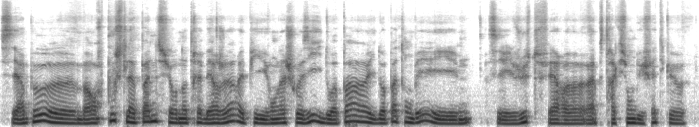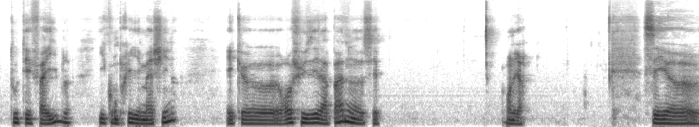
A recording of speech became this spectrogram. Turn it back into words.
c'est un peu, ben, on repousse la panne sur notre hébergeur et puis on l'a choisi, il doit doit pas tomber c'est juste faire euh, abstraction du fait que tout est faillible, y compris les machines, et que refuser la panne, c'est. Comment dire C'est euh,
